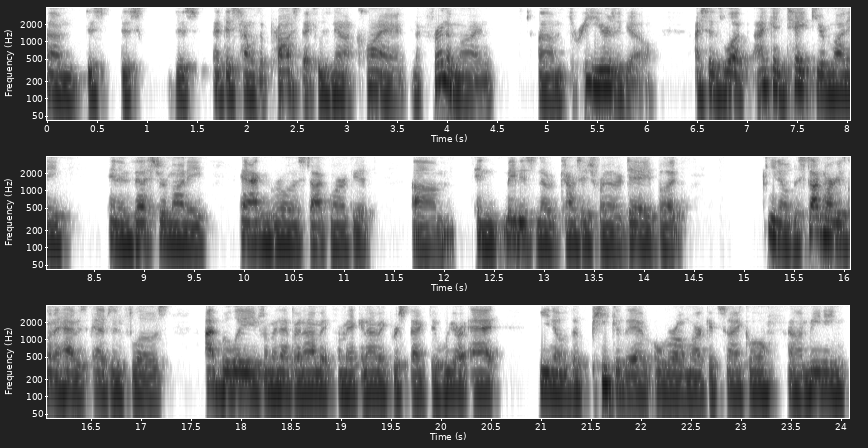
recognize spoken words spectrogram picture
um, this this this at this time was a prospect who's now a client and a friend of mine um, three years ago. I said, look, I can take your money and invest your money, and I can grow in the stock market. Um, and maybe this is another conversation for another day, but you know, the stock market is going to have its ebbs and flows. I believe from an economic from an economic perspective, we are at you know the peak of the overall market cycle, uh, meaning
